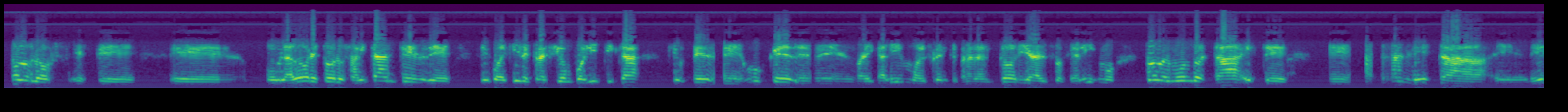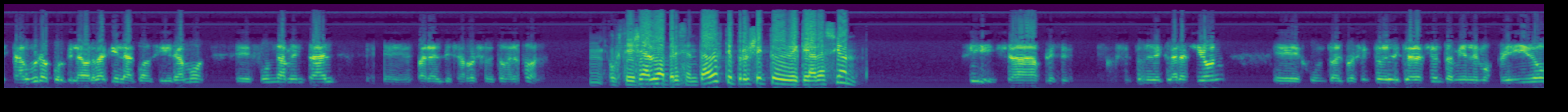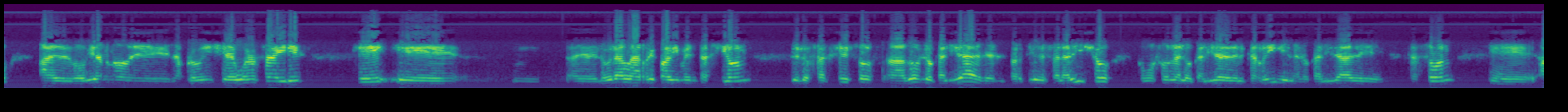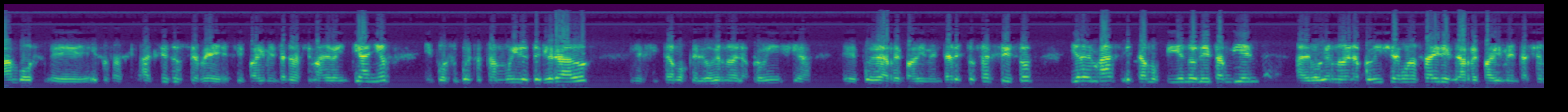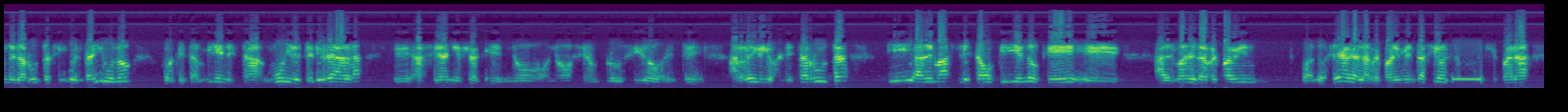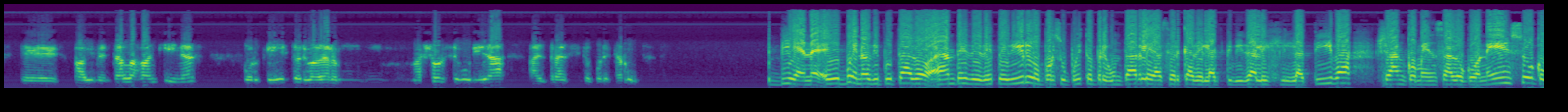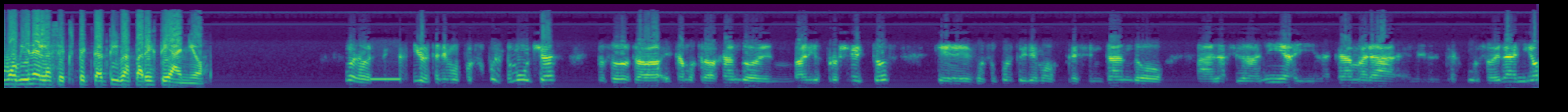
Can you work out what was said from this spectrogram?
todos los este, eh, pobladores, todos los habitantes de, de cualquier extracción política que usted busque, desde el radicalismo, el Frente para la Victoria, el socialismo, todo el mundo está este, eh, atrás de esta, eh, de esta obra porque la verdad que la consideramos eh, fundamental para el desarrollo de toda la zona. Mm, ¿Usted ya lo ha presentado este proyecto de declaración? Sí, ya presenté el proyecto de declaración. junto al proyecto de declaración también le hemos pedido al gobierno de la provincia de Buenos Aires que mm, lograr la repavimentación de los accesos a dos localidades del partido de Saladillo, como son la localidad del Carril y la localidad de Cazón. Eh, ambos eh, esos accesos se, se pavimentaron hace más de 20 años y por supuesto están muy deteriorados. Necesitamos que el gobierno de la provincia eh, pueda repavimentar estos accesos y además estamos pidiéndole también al gobierno de la provincia de Buenos Aires la repavimentación de la ruta 51 porque también está muy deteriorada eh, hace años ya que no, no se han producido este, arreglos en esta ruta y además le estamos pidiendo que eh, además de la repavimentación, cuando se haga la repavimentación para eh, pavimentar las banquinas porque esto le va a dar mayor seguridad al tránsito por esta ruta. Bien, bueno, diputado, antes de despedirlo, por supuesto, preguntarle acerca de la actividad legislativa. ¿Ya han comenzado con eso? ¿Cómo vienen las expectativas para este año? Bueno, expectativas tenemos por supuesto muchas. Nosotros estamos trabajando en varios proyectos que por supuesto iremos presentando a la ciudadanía y en la Cámara en el transcurso del año.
